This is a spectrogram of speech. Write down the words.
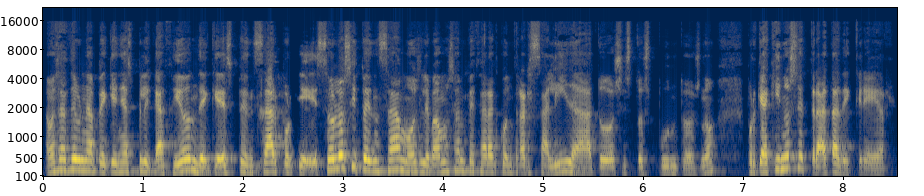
vamos a hacer una pequeña explicación de qué es pensar, porque solo si pensamos le vamos a empezar a encontrar salida a todos estos puntos, ¿no? Porque aquí no se trata de creer,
